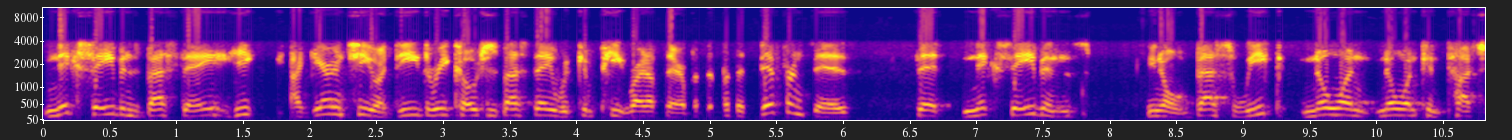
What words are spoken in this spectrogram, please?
Nick Saban's best day, he I guarantee you a D three coach's best day would compete right up there. But the, but the difference is that Nick Saban's you know best week, no one no one can touch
